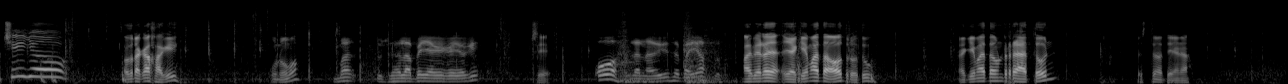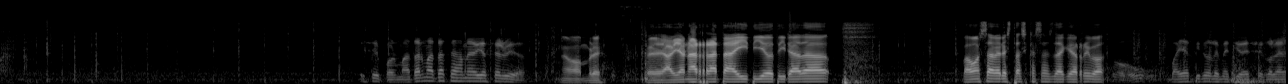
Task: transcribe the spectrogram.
¡Mochillo! Otra caja aquí. ¿Un humo? Mal, ¿tú sabes la pella que cayó aquí? Sí. ¡Oh! La nariz de ese payaso. Ah, verdad, y aquí he matado a otro, tú. Aquí he matado a un ratón. Este no tiene nada. Sí, sí, por matar mataste a medio servidor. No, hombre. Pero había una rata ahí, tío, tirada. Pff. Vamos a ver estas casas de aquí arriba. Oh, vaya tiro le metió ese con el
